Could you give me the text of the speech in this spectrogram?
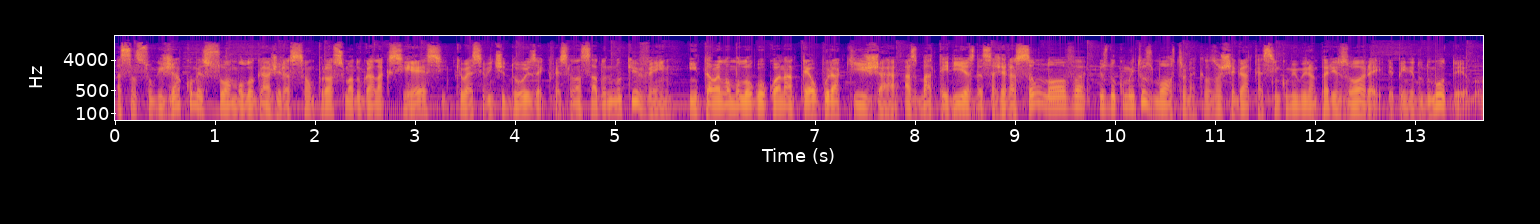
a Samsung já começou a homologar a geração próxima do Galaxy S, que é o S22, é, que vai ser lançado no ano que vem. Então ela homologou com a Anatel por aqui já as baterias dessa geração nova e os documentos mostram né, que elas vão chegar até 5.000 mAh, dependendo do modelo.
